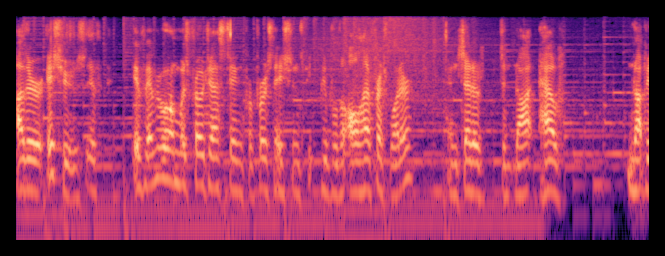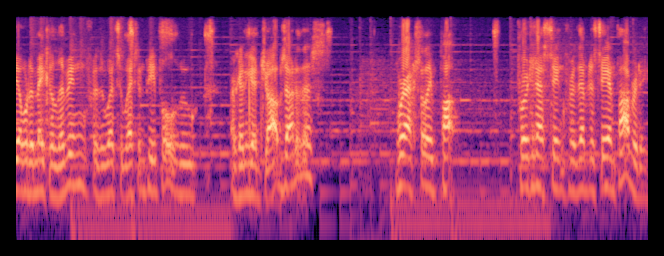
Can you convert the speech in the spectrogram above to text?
other issues. If if everyone was protesting for First Nations people to all have fresh water instead of to not have not be able to make a living for the Wet'suwet'en people who are going to get jobs out of this, we're actually po- protesting for them to stay in poverty.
